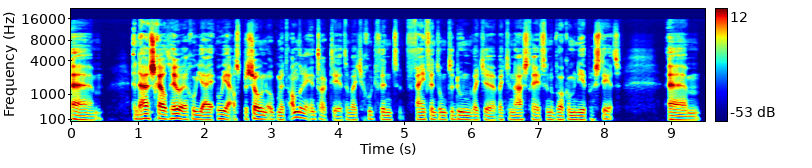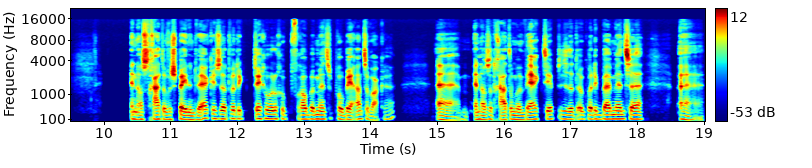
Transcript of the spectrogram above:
Um, en daar schuilt heel erg hoe jij, hoe jij als persoon ook met anderen interacteert. En wat je goed vindt, fijn vindt om te doen, wat je, wat je nastreeft en op welke manier presteert. Um, en als het gaat over spelend werk, is dat wat ik tegenwoordig ook vooral bij mensen probeer aan te wakkeren. Um, en als het gaat om een werktip, is dat ook wat ik bij mensen uh,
